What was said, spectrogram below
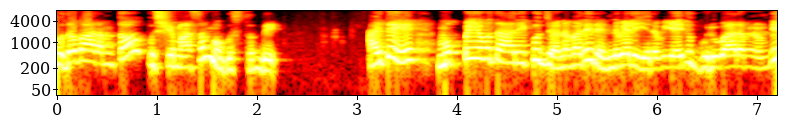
బుధవారంతో పుష్యమాసం ముగుస్తుంది. అయితే ముప్పైవ తారీఖు జనవరి రెండు వేల ఇరవై ఐదు గురువారం నుండి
